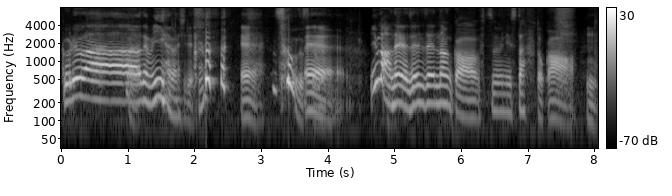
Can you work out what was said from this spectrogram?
これは、はい。でもいい話ですね。ええ。そうですかね、ええ。今はね全然なんか普通にスタッフとか、うん。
